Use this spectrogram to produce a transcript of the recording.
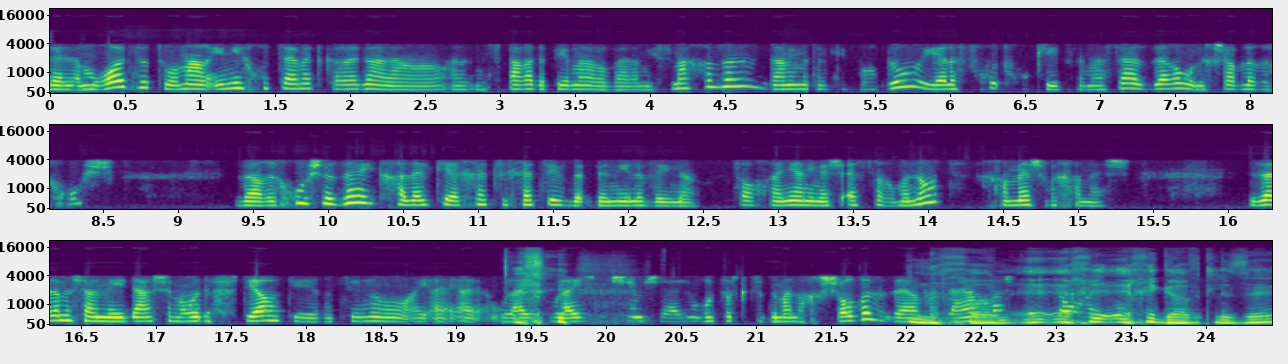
ולמרות זאת הוא אמר, אם היא חותמת כרגע על, ה, על מספר הדפים האלו ועל המסמך הזה, גם אם אתם תיפרדו, יהיה לה זכות חוקית. למעשה הזרע הוא נחשב לרכוש, והרכוש הזה יתחלק חצי-חצי ביני לבינה. לצורך העניין, אם יש עשר מנות, חמש וחמש. זה למשל מידע שמאוד הפתיע אותי, רצינו, אה, אה, אה, אולי, אולי יש נשים שהיו רוצות קצת זמן לחשוב על זה, אבל נכון. זה היה ממש... נכון, איך הגבת לזה?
